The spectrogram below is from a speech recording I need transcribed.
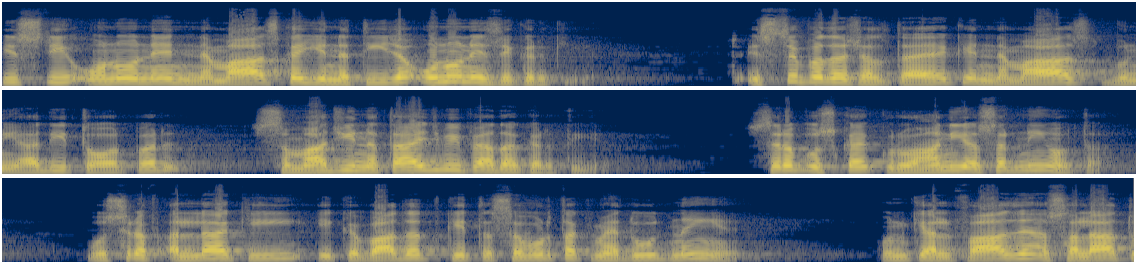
اس لیے انہوں نے نماز کا یہ نتیجہ انہوں نے ذکر کیا۔ تو اس سے پتہ چلتا ہے کہ نماز بنیادی طور پر سماجی نتائج بھی پیدا کرتی ہے۔ صرف اس کا ایک روحانی اثر نہیں ہوتا، وہ صرف اللہ کی ایک عبادت کی تصور تک محدود نہیں ہے۔ ان کے الفاظ ہیں اصلاۃ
